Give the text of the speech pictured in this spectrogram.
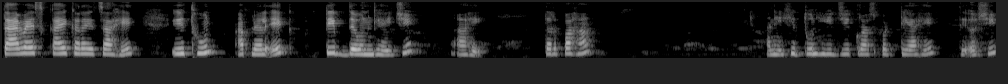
त्यावेळेस काय करायचं आहे? इथून आपल्याला एक टीप देऊन घ्यायची आहे. तर पहा. आणि इथून ही जी क्रॉसपट्टी आहे ती अशी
